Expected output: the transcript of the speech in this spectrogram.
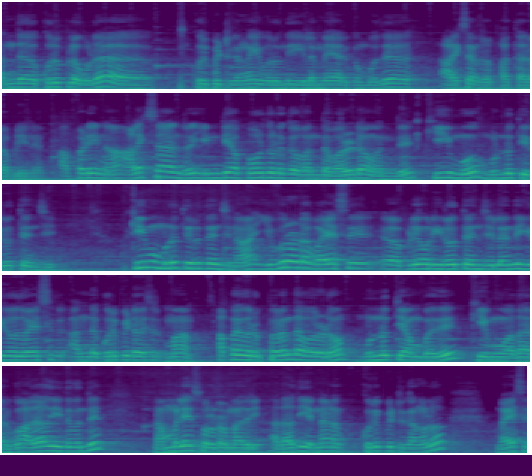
அந்த குறிப்பில் கூட குறிப்பிட்டிருக்காங்க இவர் வந்து இளமையாக இருக்கும்போது அலெக்சாண்டரை பார்த்தார் அப்படின்னு. அப்படின்னா அலெக்சாண்டர் இந்தியா போர் தொடுக்க வந்த வருடம் வந்து கிமு முந்நூற்றி இருபத்தஞ்சி. கிமு முந்நூற்றி இருபத்தஞ்சுனா இவரோட வயசு அப்படியே ஒரு இருபத்தஞ்சிலேருந்து இருபது வயசுக்கு அந்த குறிப்பிட்ட வயசு இருக்குமா? அப்போ இவர் பிறந்த வருடம் முந்நூற்றி ஐம்பது கிமுவாக தான் இருக்கும். அதாவது இது வந்து நம்மளே சொல்கிற மாதிரி. அதாவது என்னென்ன குறிப்பிட்டிருக்காங்களோ வயசு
